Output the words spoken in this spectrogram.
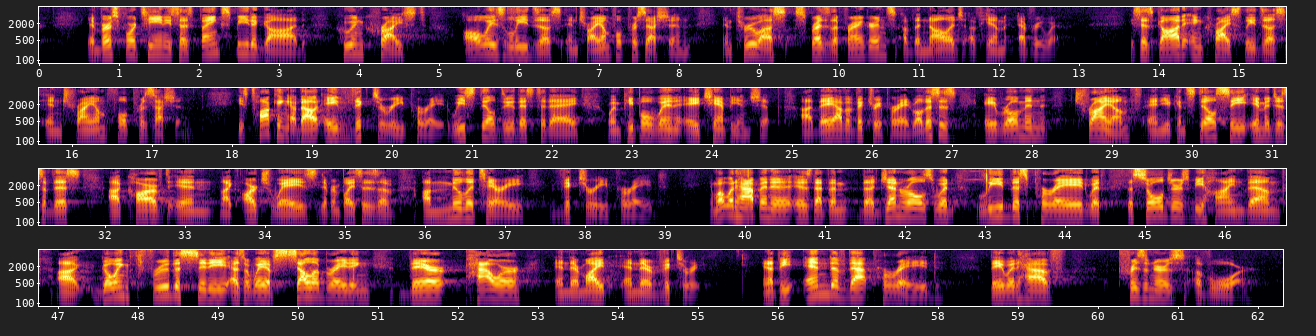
In verse 14, he says, Thanks be to God who in Christ always leads us in triumphal procession and through us spreads the fragrance of the knowledge of him everywhere. He says, God in Christ leads us in triumphal procession. He's talking about a victory parade. We still do this today when people win a championship. Uh, they have a victory parade. Well, this is a Roman triumph, and you can still see images of this uh, carved in like archways, different places of a military victory parade. And what would happen is that the, the generals would lead this parade with the soldiers behind them, uh, going through the city as a way of celebrating their power and their might and their victory. And at the end of that parade, they would have prisoners of war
